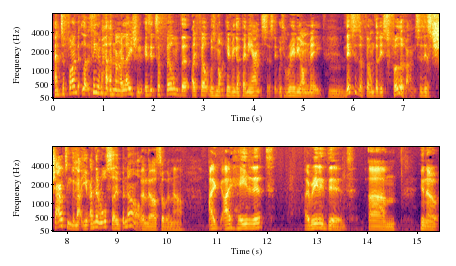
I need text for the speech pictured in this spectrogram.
And to find that, like the thing about Annihilation is it's a film that I felt was not giving up any answers. It was really on me. This is a film that is full of answers. It's shouting them at you, and they're also banal. and they're also banal. I I hated it. I really did. Um, you know,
